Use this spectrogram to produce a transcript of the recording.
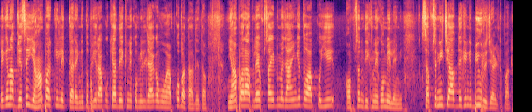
लेकिन आप जैसे यहाँ पर क्लिक करेंगे तो फिर आपको क्या देखने को मिल जाएगा, वो मैं आपको बता देता हूँ। यहाँ पर आप लेफ़्ट साइड में जाएँगे तो आपको ये ऑप्शन दिखने को मिलेंगे। सबसे नीचे आप देखेंगे व्यू रिज़ल्ट पर।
